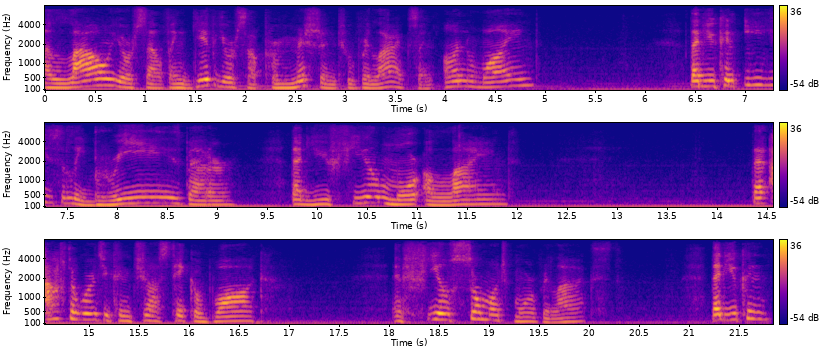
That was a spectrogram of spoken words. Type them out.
allow yourself and give yourself permission to relax and unwind, that you can easily breathe better, that you feel more aligned, that afterwards you can just take a walk and feel so much more relaxed, that you can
